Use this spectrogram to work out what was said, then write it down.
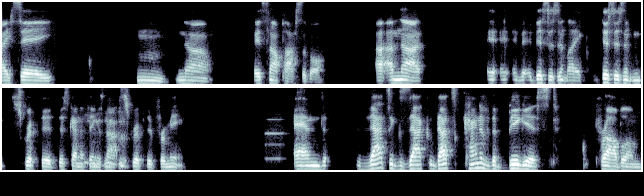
I say, mm, no, it's not possible. I, am not, it, it, this isn't like, this isn't scripted. This kind of thing is not scripted for me. And that's exactly, that's kind of the biggest problem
